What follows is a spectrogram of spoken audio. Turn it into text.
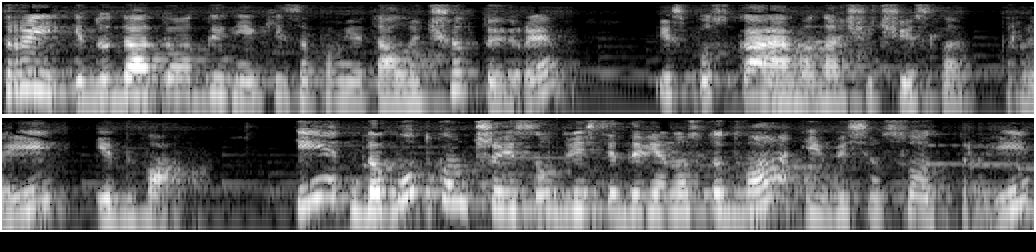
3 і додати 1, який запам'ятали 4 і спускаємо наші числа 3 і 2. І добутком чисел 292 і 803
